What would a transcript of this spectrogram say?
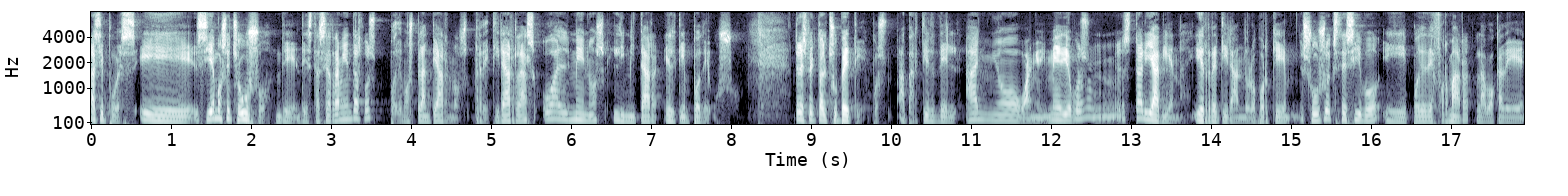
Así pues, si hemos hecho uso de, estas herramientas, pues podemos plantearnos retirarlas o al menos limitar el tiempo de uso. Respecto al chupete, pues a partir del año o año y medio, pues estaría bien ir retirándolo, porque su uso excesivo eh, puede deformar la boca de,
